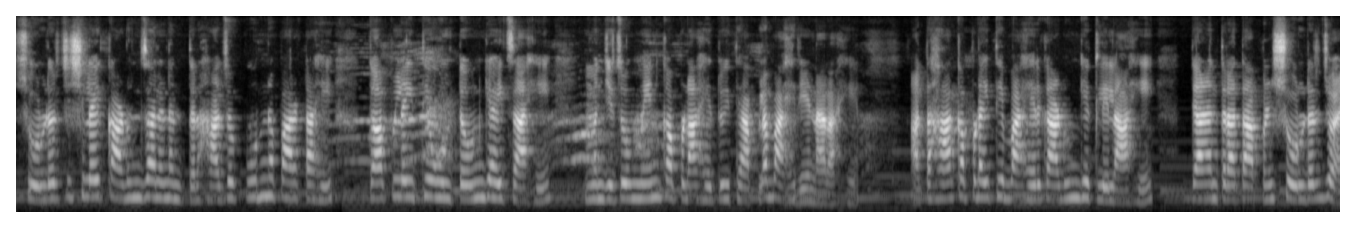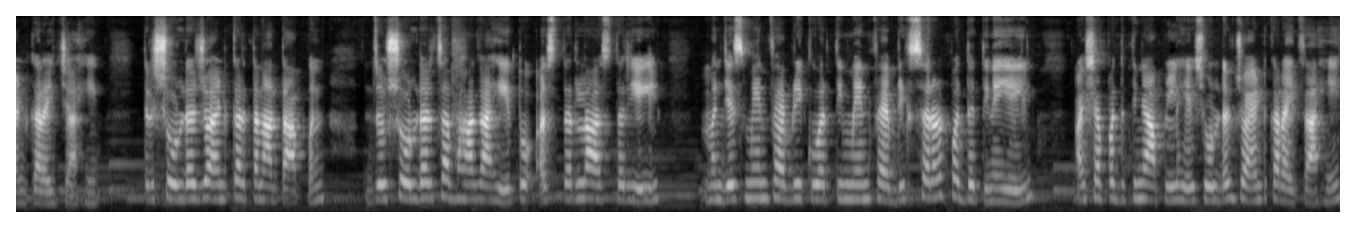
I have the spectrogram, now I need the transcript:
शोल्डरची शिलाई काढून झाल्यानंतर हा जो पूर्ण पार्ट आहे तो आपल्या इथे उलटवून घ्यायचा आहे. म्हणजे जो मेन कपडा आहे तो इथे आपला बाहेर येणार आहे. आता हा कपडा इथे बाहेर काढून घेतलेला आहे. त्यानंतर आता आपण शोल्डर जॉईंट करायचे आहे. तर शोल्डर जॉईंट करताना आता आपण जो शोल्डरचा भाग आहे तो अस्तरला अस्तर येईल. म्हणजेच मेन फॅब्रिकवरती मेन फॅब्रिक सरळ पद्धतीने येईल. अशा पद्धतीने आपल्याला हे शोल्डर जॉईंट करायचं आहे.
